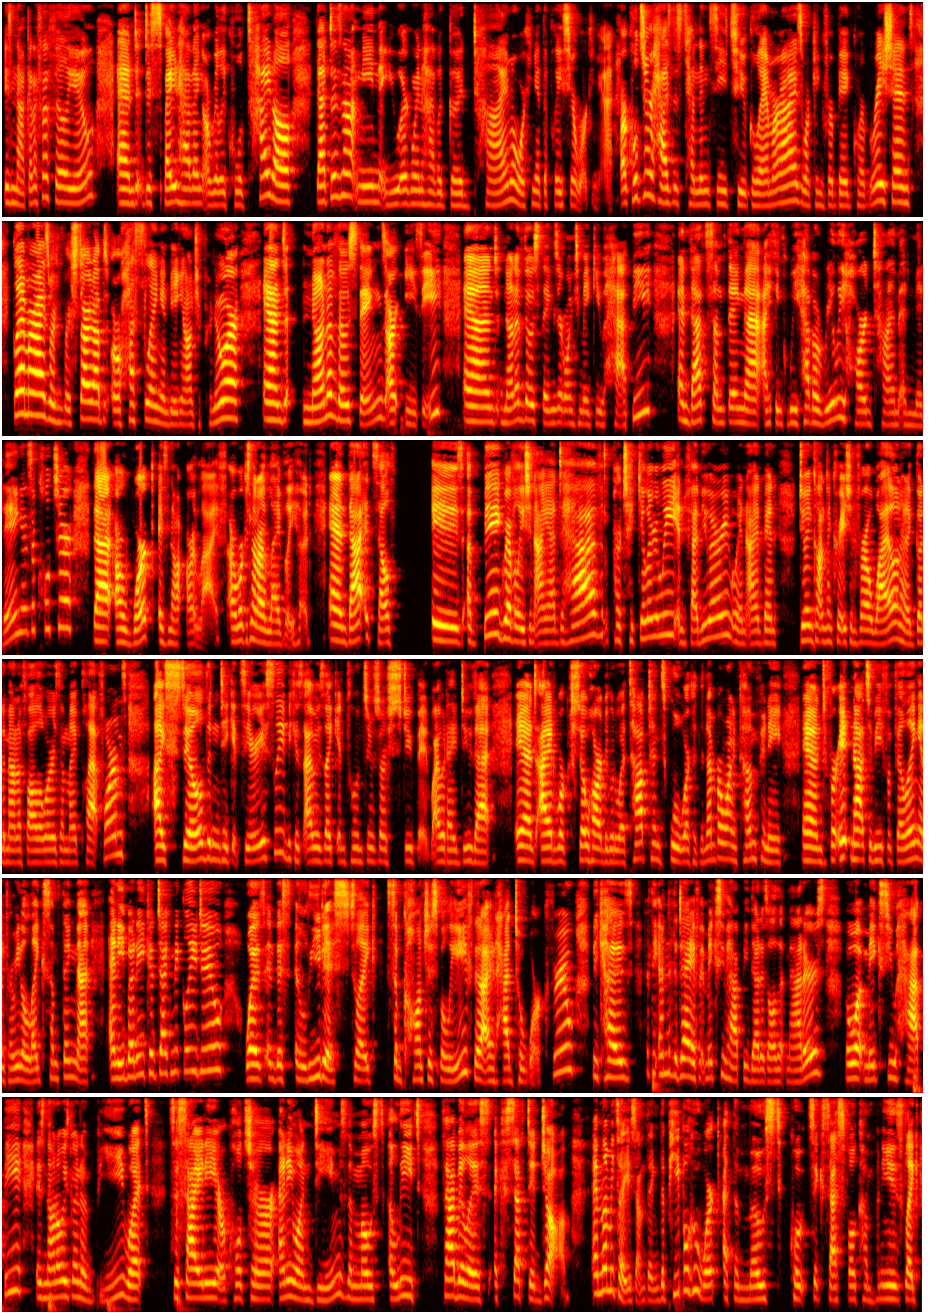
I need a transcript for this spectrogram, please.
is not going to fulfill you. And despite having a really cool title, that does not mean that you are going to have a good time working at the place you're working at. Our culture has this tendency to glamorize working for big corporations, glamorize working for startups, or hustling and being an entrepreneur. And none of those things are easy, and none of those things are going to make you happy. And that's something that I think we have a really hard time admitting as a culture that our work is not our life. Our work is not our livelihood. And that itself is a big revelation I had to have, particularly in February when I had been doing content creation for a while and had a good amount of followers on my platforms. I still didn't take it seriously because I was like, influencers are stupid. Why would I do that? And I had worked so hard to go to a top 10 school, work at the number one company, and for it not to be fulfilling and for me to like something that anybody could technically do was in this elitist, like subconscious belief that I had had to work through. Because at the end of the day, if it makes you happy, that is all that matters. But what makes you happy is not always going to be what society or culture, anyone deems the most elite, fabulous, accepted job. And let me tell you something the people who work at the most, quote, successful companies, like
